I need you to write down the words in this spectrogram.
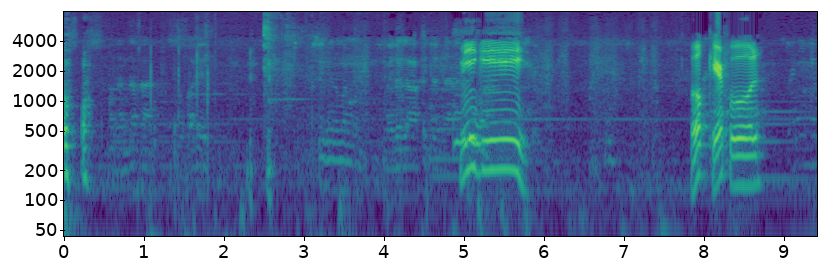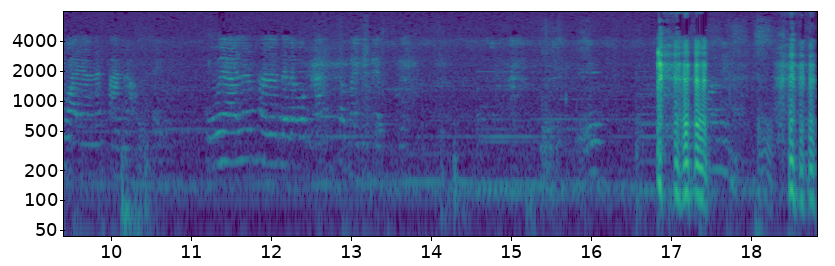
Oh, oh. Maganda Oh, careful.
